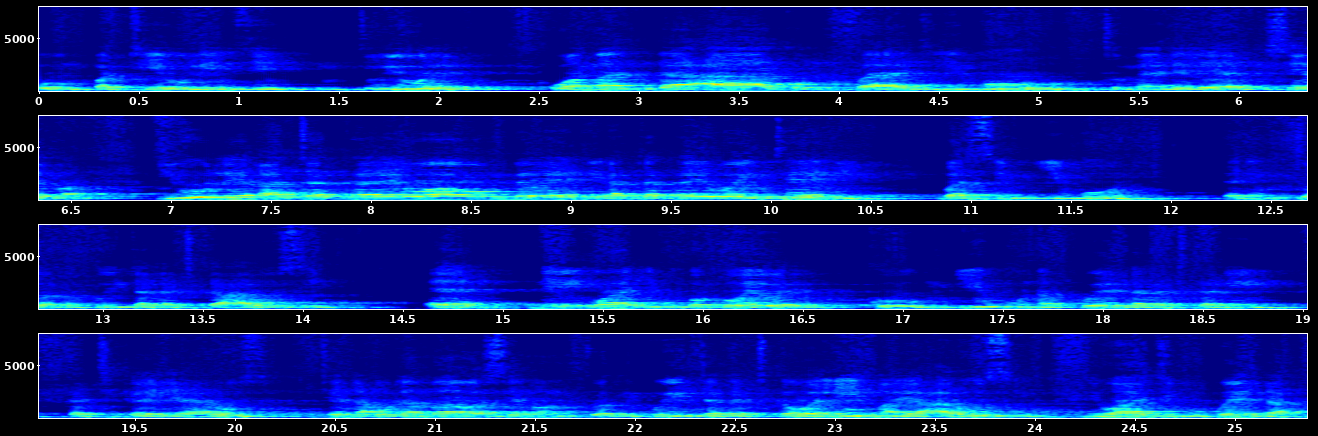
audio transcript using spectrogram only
umpatie ulinzi mtu yule. waman da'akum faajibuhu, tumeendelea kusema yule atakayewaombeni atakayewaiteni basi mjibuni. Yani mtu amekuita katika harusi eh, ni wajibu kwako wewe kumjibu na kwenda katika nini, katika ile harusi. Tena ulama wasema mtu akikuita katika walima ya harusi ni wajibu kwenda,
